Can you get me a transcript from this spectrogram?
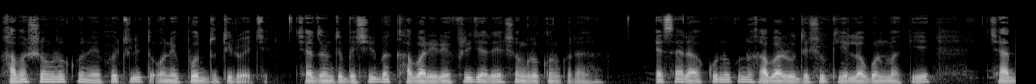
খাবার সংরক্ষণের প্রচলিত অনেক পদ্ধতি রয়েছে। সাধারণত বেশিরভাগ খাবারই রেফ্রিজারে সংরক্ষণ করা হয়। এছাড়াও কোনো কোনো খাবার রোদে শুকিয়ে লবণ মাখিয়ে স্বাদ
